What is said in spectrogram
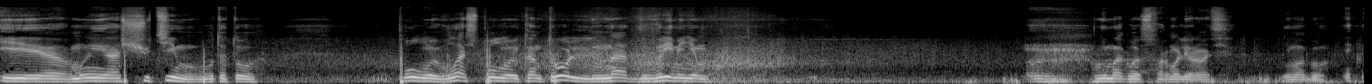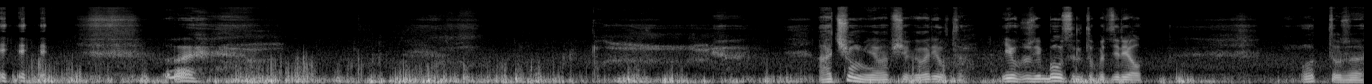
И мы ощутим вот эту полную власть, полный контроль над временем Не могу сформулировать. Не могу. А о чем я вообще говорил-то? Я уже мысль-то потерял. Вот тоже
